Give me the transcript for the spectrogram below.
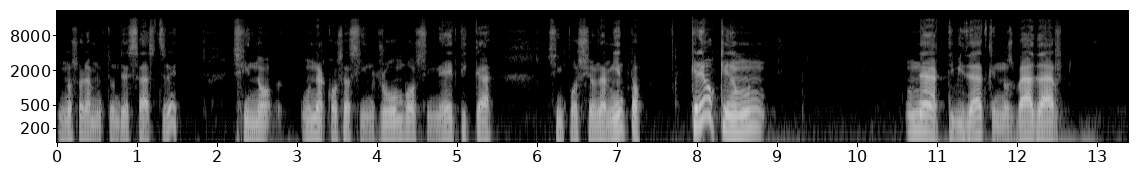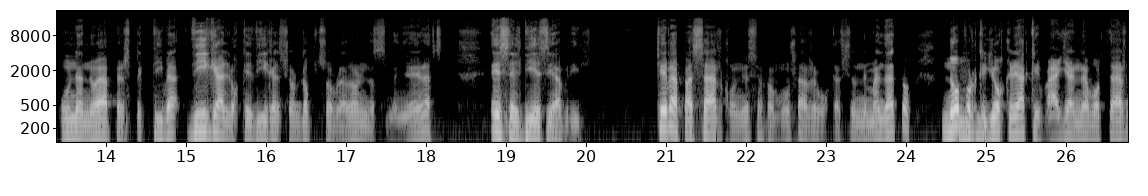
no solamente un desastre, sino una cosa sin rumbo, sin ética, sin posicionamiento. Creo que un, una actividad que nos va a dar una nueva perspectiva, diga lo que diga el señor López Obrador en las mañaneras, es el 10 de abril. ¿Qué va a pasar con esa famosa revocación de mandato? No porque yo crea que vayan a votar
